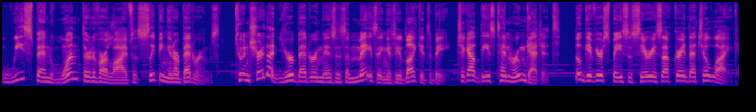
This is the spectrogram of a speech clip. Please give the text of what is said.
We spend one third of our lives sleeping in our bedrooms. To ensure that your bedroom is as amazing as you'd like it to be, check out these 10 room gadgets. They'll give your space a serious upgrade that you'll like.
